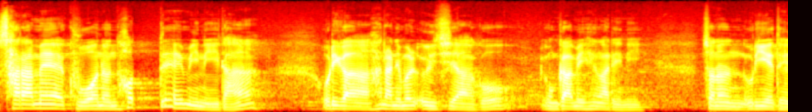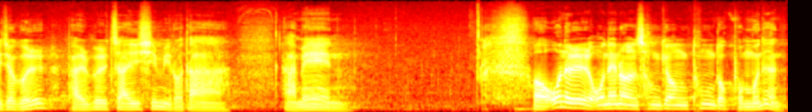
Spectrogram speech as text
사람의 구원은 헛됨이니이다 우리가 하나님을 의지하고 용감히 행하리니 저는 우리의 대적을 밟을 자이심이로다 아멘. 어, 오늘 오내는 성경 통독 본문은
